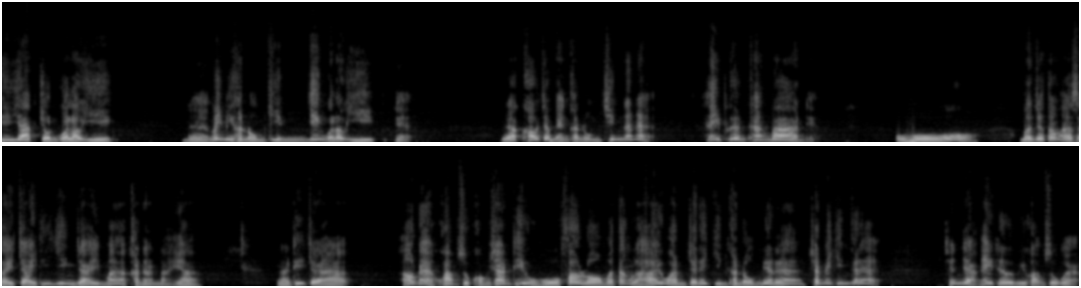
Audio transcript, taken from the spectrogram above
ที่ยากจนกว่าเราอีกนะไม่มีขนมกินยิ่งกว่าเราอีกเนี่ย แล้วเขาจะแบ่งขนมชิ้นนั้นน่ะ ให้เพื่อนข้างบ้านเนี่ย โอ้โห มันจะต้องอาศัยใจที่ยิ่งใหญ่มากขนาดไหนอะนะที่จะเอานะ่ะความสุขของฉันที่โอ้โห เฝ้ารอมาตั้งหลายวันจะได้กินขนมเนี่ยนะฉันไม่กินก็ได้ ฉันอยากให้เธอมีความสุขอะ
